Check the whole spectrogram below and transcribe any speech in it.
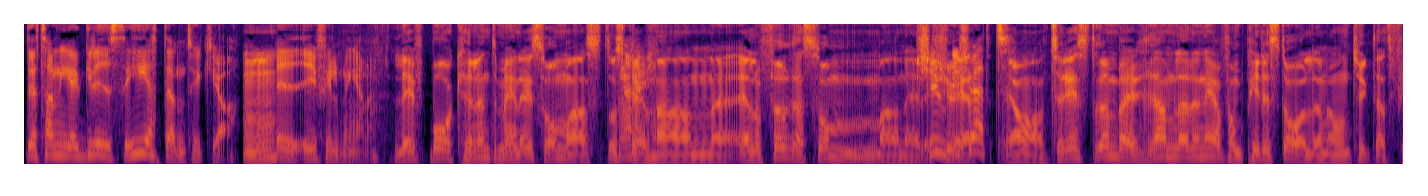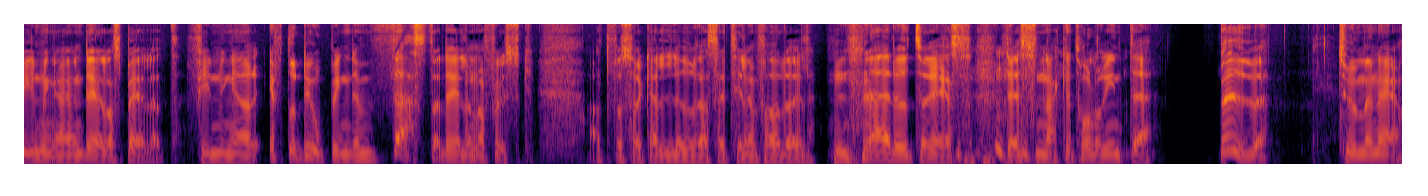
det tar ner grisigheten tycker jag Mm. i, i filmningarna. Leif Bork höll inte med dig i somras. Då skrev Nej. han, eller förra sommaren är det, 2021. Ja, Therese Strömberg ramlade ner från piedestalen när hon tyckte att filmningar är en del av spelet. Filmningar är efter doping den värsta delen av fusk. Att försöka lura sig till en fördel. Nej du Therese, det snacket håller inte. Bu! Tummen ner.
